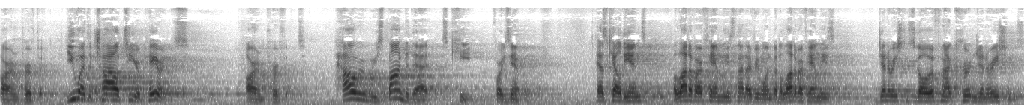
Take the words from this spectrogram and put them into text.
are imperfect. You, as a child to your parents, are imperfect. How we respond to that is key. For example, as Chaldeans, a lot of our families, not everyone, but a lot of our families, generations ago, if not current generations,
